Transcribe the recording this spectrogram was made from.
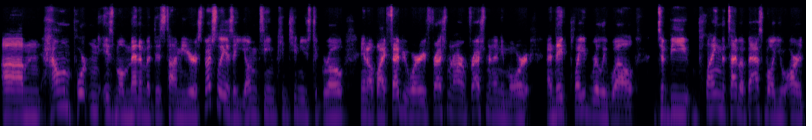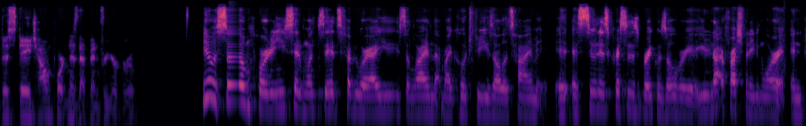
Um, how important is momentum at this time of year, especially as a young team continues to grow? You know, by February, freshmen aren't freshmen anymore, and they've played really well. To be playing the type of basketball you are at this stage, how important has that been for your group? You know, it's so important. You said once it hits February, I use a line that my coach would use all the time. As soon as Christmas break was over, you're not a freshman anymore. And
